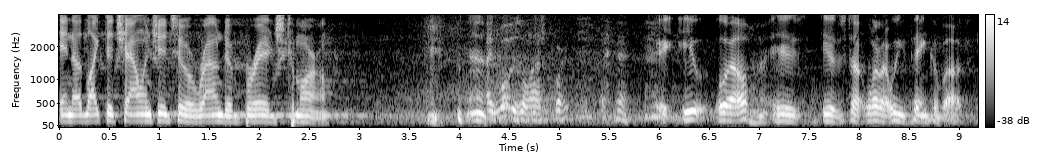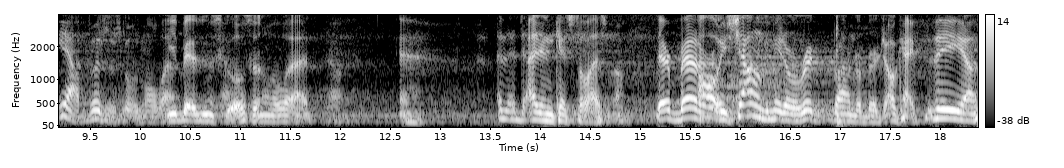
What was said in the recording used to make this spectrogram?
And I'd like to challenge you to a round of bridge tomorrow. And what was the last part? You, well, you, you start, what do we think about Yeah, business schools and all you that. business schools and all that? And then I didn't catch the last one. They're better. Oh, he's challenging me to a ri- round of bridge. Okay. The, uh,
